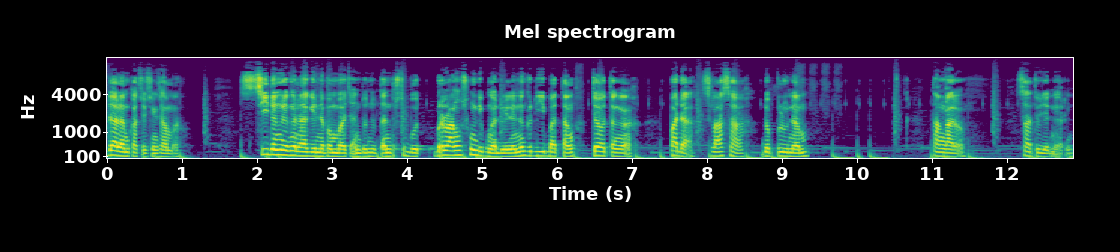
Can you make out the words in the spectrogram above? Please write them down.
dalam kasus yang sama. Sidang dengan agenda pembacaan tuntutan tersebut berlangsung di Pengadilan Negeri Batang, Jawa Tengah pada Selasa 26 tanggal 1 Januari.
